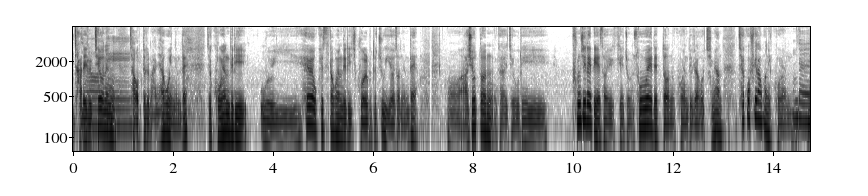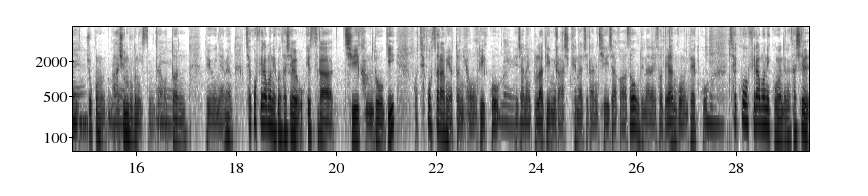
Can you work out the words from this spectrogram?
자리를 채우는 네. 작업들을 많이 하고 있는데 이제 공연들이 우- 이 해외 오케스트라 공연들이 9월부터 쭉 이어졌는데 어, 아쉬웠던 그러니까 이제 우리 품질에 비해서 이렇게 좀 소외됐던 공연들이라고 치면 체코 필하모닉 공연이 네. 조금 네. 아쉬운 부분이 있습니다. 네. 어떤 내용이냐면 체코 필하모닉은 사실 오케스트라 지휘 감독이 뭐 체코 사람이었던 경우도 있고 네. 예전에 블라디미르 아시케나지라는 지휘자가 와서 우리나라에서 내한 공연도 했고 네. 체코 필하모닉 공연들은 사실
